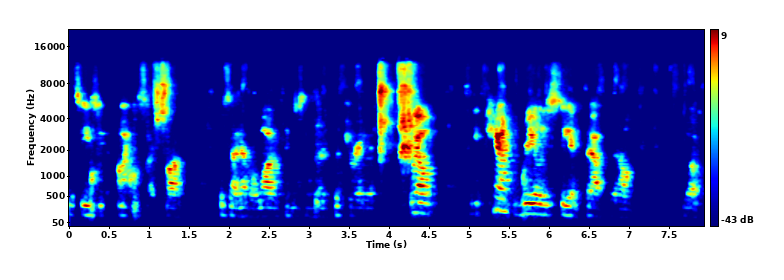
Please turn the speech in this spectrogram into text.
it's easy to find as I thought because I have a lot of things in the refrigerator. Well, you can't really see it that well. Look.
